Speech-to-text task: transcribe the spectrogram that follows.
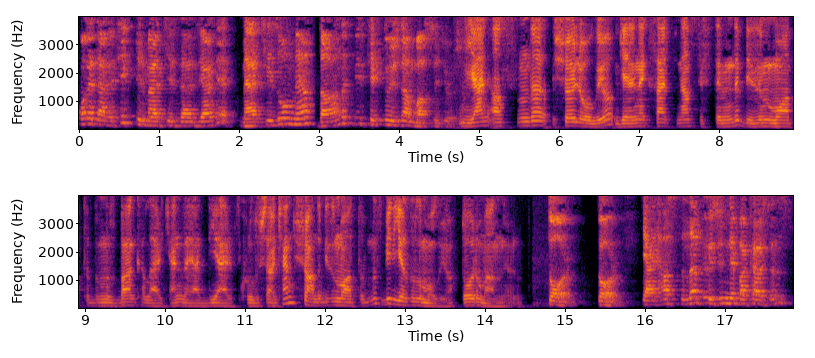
o nedenle tek bir merkezden ziyade merkezi olmayan dağınık bir teknolojiden bahsediyoruz. Yani aslında şöyle oluyor. Geleneksel finans sisteminde bizim muhatabımız bankalarken veya diğer kuruluşlarken şu anda bizim muhatabımız bir yazılım oluyor. Doğru mu anlıyorum? Doğru, doğru. Yani aslında özünde bakarsanız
